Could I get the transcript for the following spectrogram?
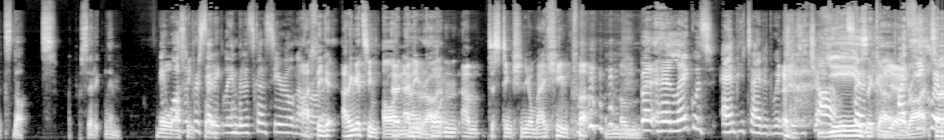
It's not. It's a prosthetic limb. It Well, I was a think prosthetic limb, but it's got a serial number. I think it. it, I think it's im- Oh, an, an no, right. important um, distinction you're making, but um, But her leg was amputated when she was a child. Years so ago, Yeah. I right? think we're So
